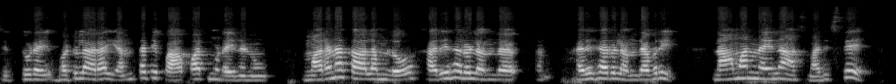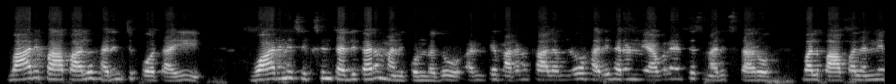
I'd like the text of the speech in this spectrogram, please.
చిత్తుడై భటులారా ఎంతటి పాపాత్ముడైనను. మరణకాలంలో హరిహరులంద హరిహరులందెవరి నామాన్నైనా స్మరిస్తే వారి పాపాలు హరించిపోతాయి. వారిని శిక్షించే అధికారం మనకు ఉండదు అంటే మరణకాలంలో హరిహరుని ఎవరైతే స్మరిస్తారో వాళ్ళ పాపాలన్నీ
